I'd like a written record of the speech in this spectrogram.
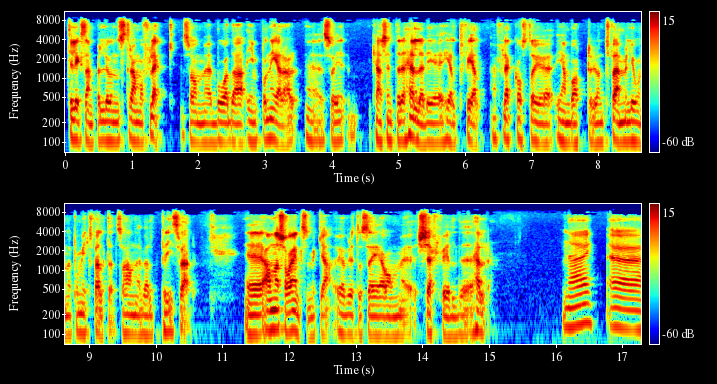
till exempel Lundström och Fläck som båda imponerar. Så kanske inte det heller det är helt fel. Fläck kostar ju enbart runt 5 miljoner på mittfältet så han är väldigt prisvärd. Annars har jag inte så mycket övrigt att säga om Sheffield heller. Nej, eh,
